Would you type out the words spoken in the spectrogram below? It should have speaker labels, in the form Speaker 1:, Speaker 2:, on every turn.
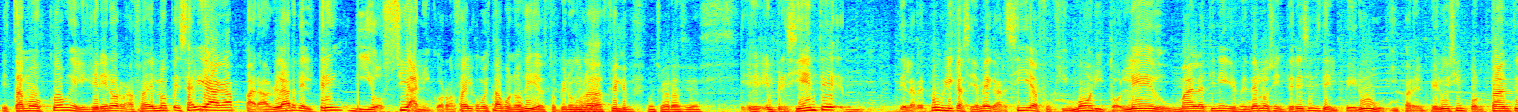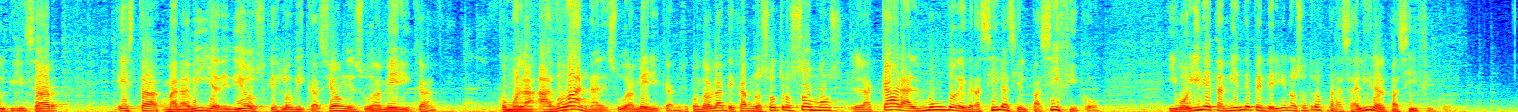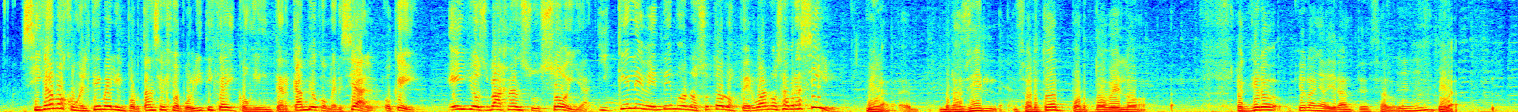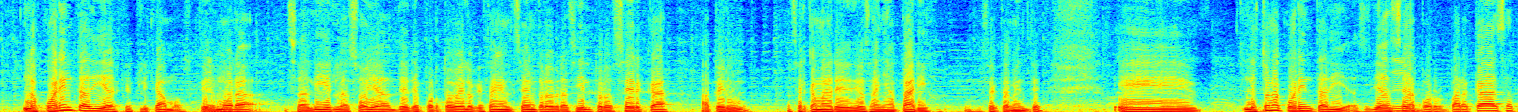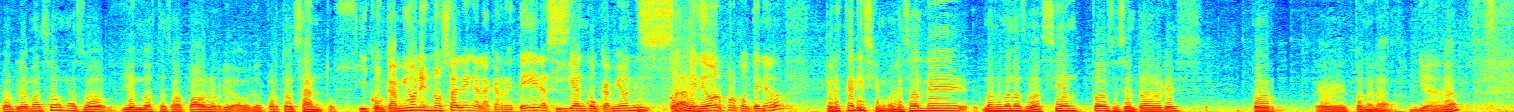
Speaker 1: Estamos con el ingeniero Rafael López Aliaga para hablar del tren bioceánico. Rafael, ¿cómo estás? Buenos días.
Speaker 2: Tu opinión Hola, Philip. Muchas gracias.
Speaker 1: Eh, el presidente de la República se llama García, Fujimori, Toledo, Humala, tiene que defender los intereses del Perú y para el Perú es importante utilizar esta maravilla de Dios que es la ubicación en Sudamérica como la aduana de Sudamérica. Cuando hablan de dejar, nosotros somos la cara al mundo de Brasil hacia el Pacífico y Bolivia también dependería de nosotros para salir al Pacífico. Sigamos con el tema de la importancia geopolítica y con intercambio comercial. Ok, ellos bajan su soya. ¿Y qué le vendemos nosotros los peruanos a Brasil?
Speaker 2: Mira, eh, Brasil, sobre todo Portobelo, lo que quiero, quiero añadir antes algo. Mira, los 40 días que explicamos que demora salir la soya desde Portobelo, que está en el centro de Brasil, pero cerca a Perú, cerca Madre de Dios, a Ñapari, exactamente, eh, les toma 40 días, ya mm. sea por para casa, por el río Amazonas o yendo hasta Sao Paulo, río, el puerto de Santos.
Speaker 1: ¿Y con camiones no salen a la carretera, si guían con camiones, contenedor por contenedor?
Speaker 2: Pero es carísimo, le sale más o menos a 160 dólares por eh, tonelada. Ya.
